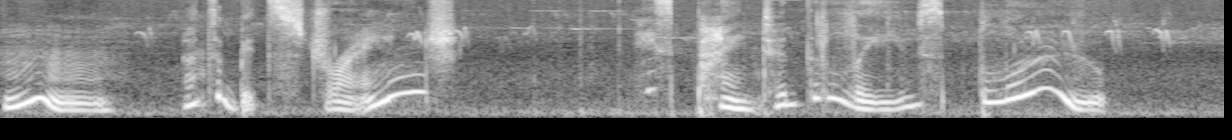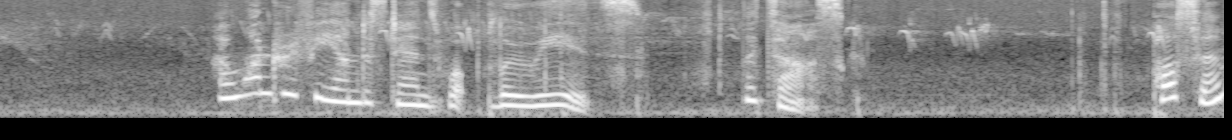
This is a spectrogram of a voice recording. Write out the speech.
Hmm, that's a bit strange. He's painted the leaves blue. I wonder if he understands what blue is. Let's ask. Possum?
